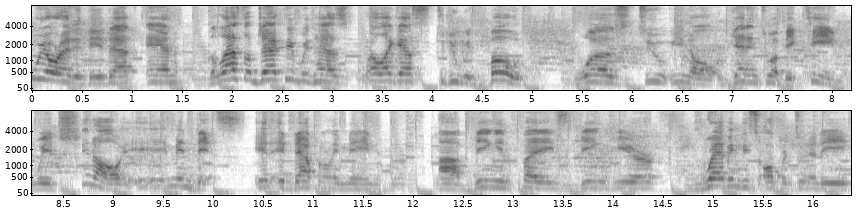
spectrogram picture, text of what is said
we already did that. And the last objective, which has, well, I guess, to do with both was to, you know, get into a big team, which, you know, it, it mean this. It, it definitely mean uh, being in FaZe, being here, grabbing this opportunity,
